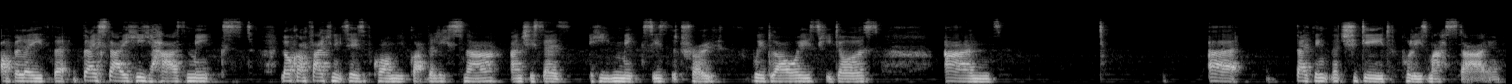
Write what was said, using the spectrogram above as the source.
I believe that they say he has mixed. Look, I'm faking it tears of crime. You've got the listener, and she says he mixes the truth with lies. He does, and uh, they think that she did pull his mask down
